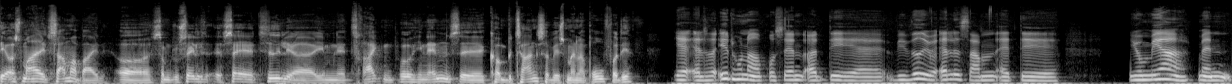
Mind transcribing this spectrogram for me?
det er også meget et samarbejde, og som du selv sagde tidligere, jamen, trækken på hinandens øh, kompetencer, hvis man har brug for det. Ja, altså 100 procent, og det, vi ved jo alle sammen, at det, jo mere man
